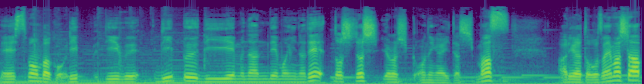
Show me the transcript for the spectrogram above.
えー、質問箱リップ DV リップ DM 何でもいいのでどしどしよろしくお願いいたします。ありがとうございました。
